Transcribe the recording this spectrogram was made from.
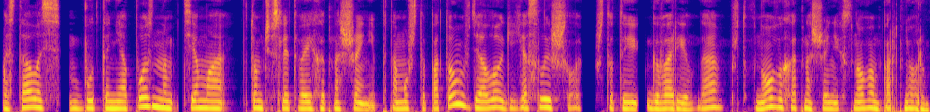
осталась будто неопознанным тема, в том числе твоих отношений, потому что потом в диалоге я слышала, что ты говорил, да, что в новых отношениях с новым партнером,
